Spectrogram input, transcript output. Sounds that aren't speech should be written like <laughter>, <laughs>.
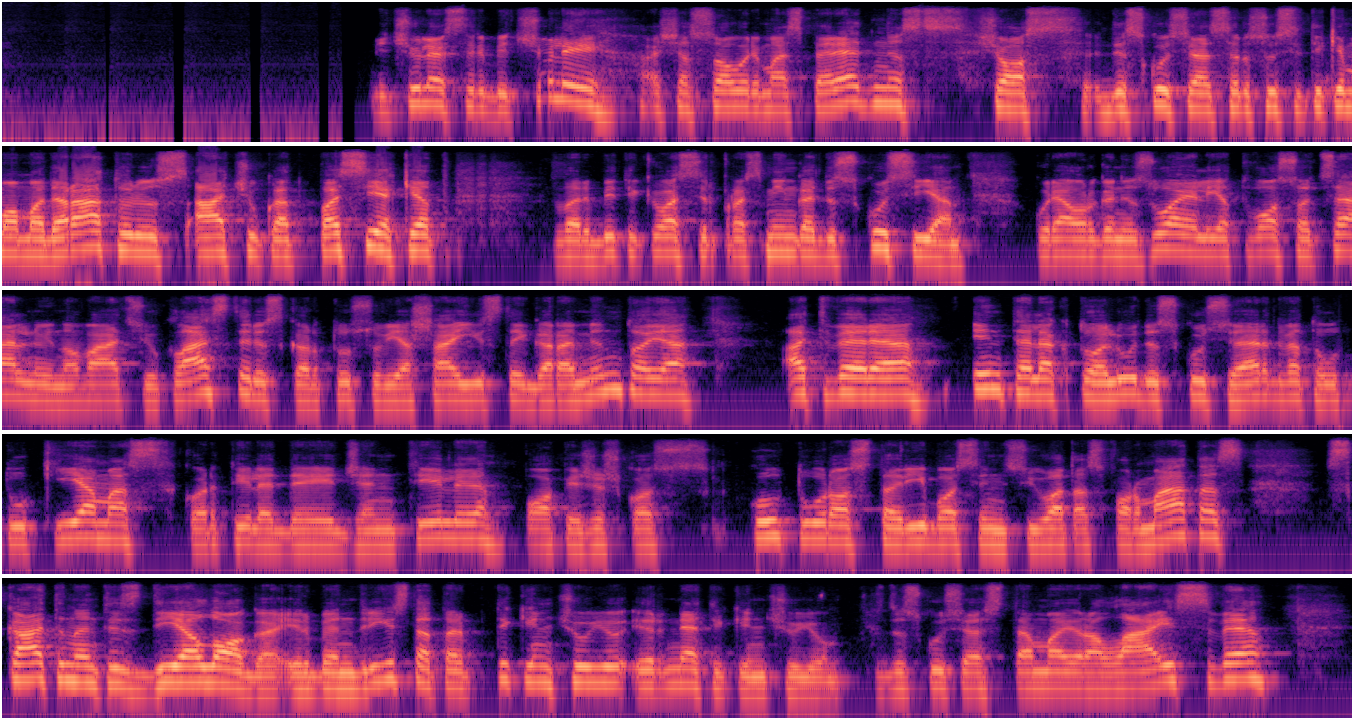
Bičiulės ir bičiuliai, aš esu Aurimas Perednis, šios diskusijos ir susitikimo moderatorius. Ačiū, kad pasiekėt svarbi tikiuosi ir prasminga diskusija kurią organizuoja lietuvos socialinių inovacijų klasteris kartu su vieša įstaiga ramintoja atveria intelektualių diskusijų erdvę tautų kiemas cortile dei gentili popiežiškos kultūros tarybos inicijuotas formatas skatinantis dialogą ir bendrystę tarp tikinčiųjų ir netikinčiųjų diskusijos tema yra laisvė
